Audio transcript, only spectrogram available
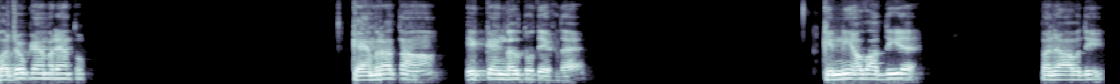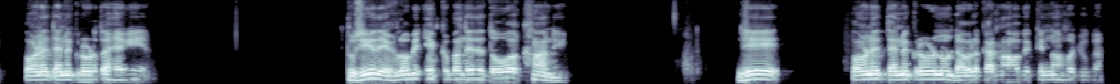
ਬਚੋ ਕੈਮਰਿਆਂ ਤੋਂ। ਕੈਮਰਾ ਤਾਂ ਇੱਕ ਐਂਗਲ ਤੋਂ ਦੇਖਦਾ ਹੈ। ਕਿੰਨੀ ਆਬਾਦੀ ਹੈ। ਪੰਜਾਬ ਦੀ ਪੌਣੇ 3 ਕਰੋੜ ਤਾਂ ਹੈਗੀ ਆ। ਤੁਸੀਂ ਇਹ ਦੇਖ ਲਓ ਵੀ ਇੱਕ ਬੰਦੇ ਦੇ ਦੋ ਅੱਖਾਂ ਨੇ। ਜੇ ਪੌਣੇ 3 ਕਰੋੜ ਨੂੰ ਡਬਲ ਕਰਨਾ ਹੋਵੇ, ਕਿੰਨਾ ਹੋ ਜਾਊਗਾ?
